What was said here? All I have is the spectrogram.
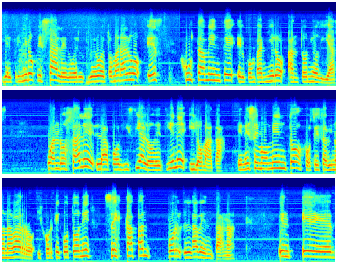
y el primero que sale luego de tomar algo es justamente el compañero Antonio Díaz. Cuando sale, la policía lo detiene y lo mata. En ese momento, José Sabino Navarro y Jorge Cotone se escapan por la ventana. En- eh,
